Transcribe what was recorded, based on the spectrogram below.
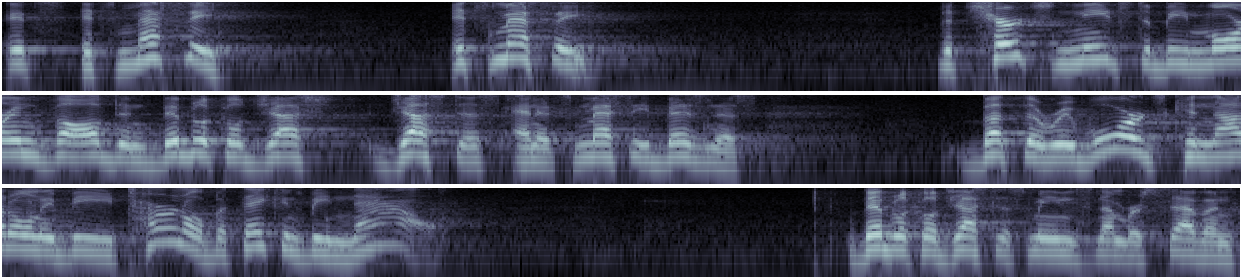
It's, it's messy. It's messy. The church needs to be more involved in biblical just, justice and its messy business. But the rewards can not only be eternal, but they can be now. Biblical justice means, number seven,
